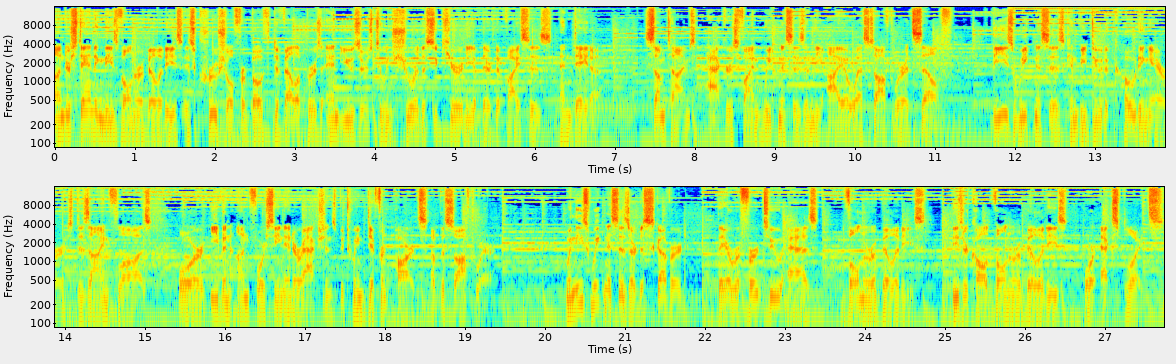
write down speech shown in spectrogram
Understanding these vulnerabilities is crucial for both developers and users to ensure the security of their devices and data. Sometimes, hackers find weaknesses in the iOS software itself, these weaknesses can be due to coding errors, design flaws, or even unforeseen interactions between different parts of the software. When these weaknesses are discovered, they are referred to as vulnerabilities. These are called vulnerabilities or exploits.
